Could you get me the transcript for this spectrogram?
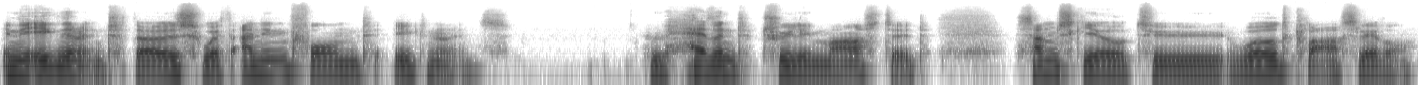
in the ignorant, those with uninformed ignorance, who haven't truly mastered some skill to world class level,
